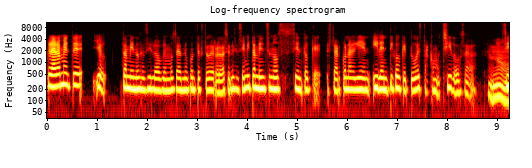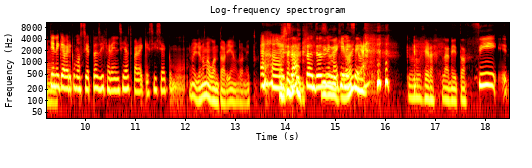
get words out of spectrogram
claramente yo también, no sé si lo vemos ya en un contexto de relaciones así, a mí también no siento que estar con alguien idéntico que tú está como chido, o sea, No. sí tiene que haber como ciertas diferencias para que sí sea como... No, yo no me aguantaría, la neta. Ajá, exacto, entonces que, imagínense. no. Qué flojera, la neta. Sí, eh,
